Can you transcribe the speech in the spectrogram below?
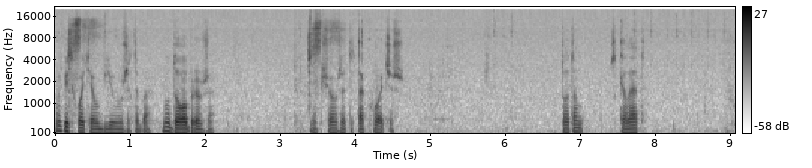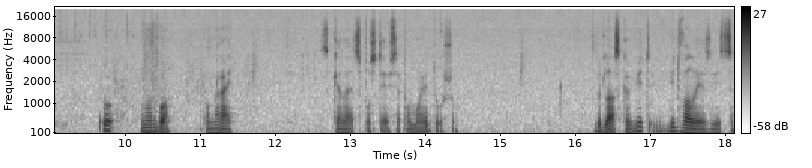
Ну підходь, я вб'ю вже тебе. Ну добре вже. Якщо вже ти так хочеш. Хто там? Скелет. О, ну ж бо, помирай. Скелет спустився по мою душу. Будь ласка, від, відвали звідси.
